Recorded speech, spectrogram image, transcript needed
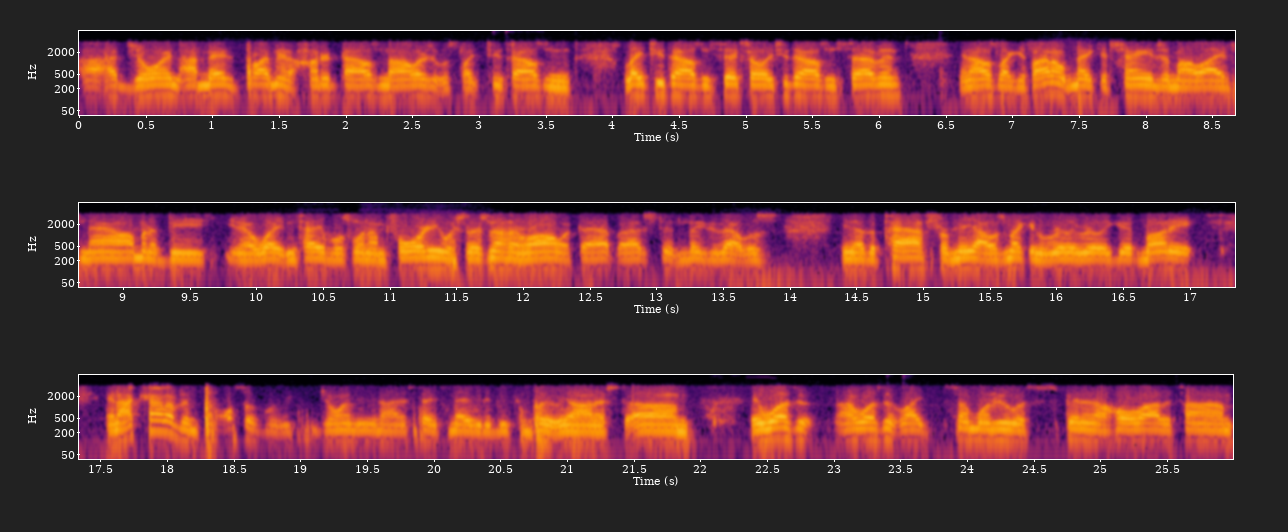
I joined. I made probably made a hundred thousand dollars. It was like 2000, late 2006, early 2007. And I was like, if I don't make a change in my life now, I'm going to be, you know, waiting tables when I'm 40. Which there's nothing wrong with that, but I just didn't think that that was, you know, the path for me. I was making really, really good money, and I kind of impulsively joined the United States Navy. To be completely honest, um, it wasn't. I wasn't like someone who was spending a whole lot of time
